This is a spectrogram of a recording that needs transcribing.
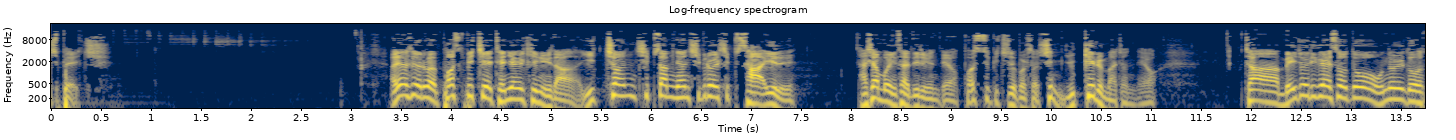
First pitch. 안녕하세요, 여러분. 퍼스트 피치의 데니엘 킴입니다. 2013년 11월 14일 다시 한번 인사드리는데요. 퍼스트 피치도 벌써 16회를 맞았네요. 자, 메이저리그에서도 오늘도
